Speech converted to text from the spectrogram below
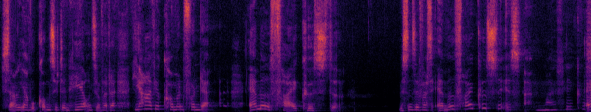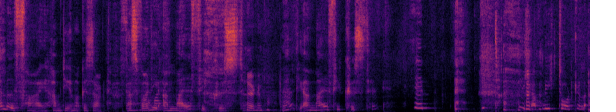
ich sage, ja, wo kommen Sie denn her und so weiter. Ja, wir kommen von der Amalfi-Küste. Wissen Sie, was Amalfi-Küste ist? Amalfi-Küste? Amalfi, haben die immer gesagt. Das war die Amalfi-Küste. Ja, genau. Ja, die Amalfi-Küste in ich habe mich totgelacht.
